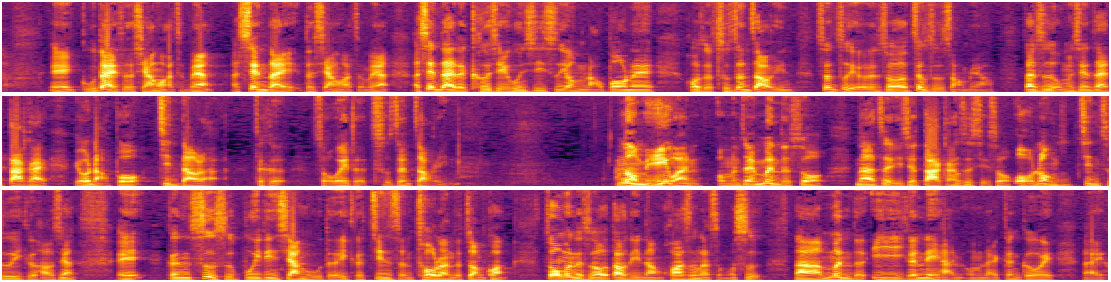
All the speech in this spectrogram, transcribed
诶，古代的想法怎么样啊？现代的想法怎么样啊？现代的科学分析是用脑波呢，或者磁振造影，甚至有人说正子扫描。但是我们现在大概有脑波进到了这个所谓的磁振造影。那每一晚我们在梦的时候，那这里就大纲是写说，哦，弄进出一个好像，诶，跟事实不一定相符的一个精神错乱的状况。做梦的时候到底脑发生了什么事？那梦的意义跟内涵，我们来跟各位来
